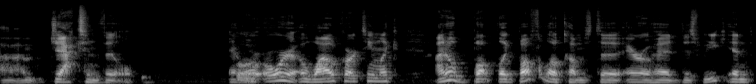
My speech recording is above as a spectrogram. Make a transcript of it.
um, Jacksonville, cool. or, or a wild card team like I know, but like Buffalo comes to Arrowhead this week, and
